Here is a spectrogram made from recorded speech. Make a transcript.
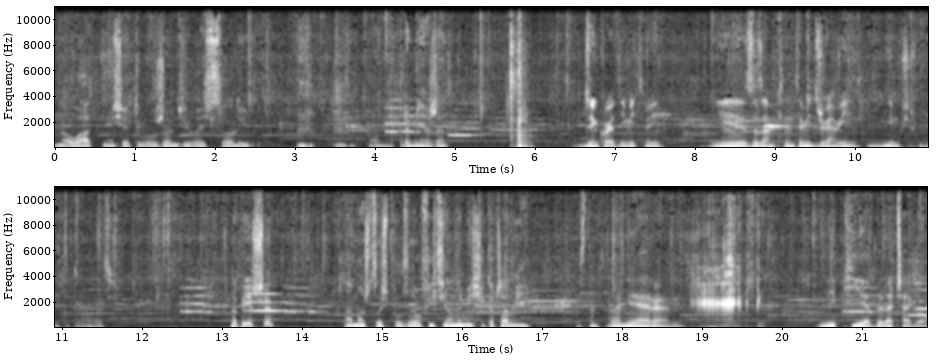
No ładnie się tu urządziłeś, Soli. Panie premierze. Dziękuję, Dimitri. I za zamkniętymi drzwiami nie musisz mnie tytułować. Napijesz się? A masz coś poza oficjalnymi sikaczami? Jestem premierem. Nie piję byle czego.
